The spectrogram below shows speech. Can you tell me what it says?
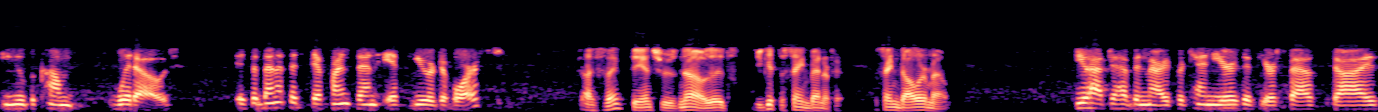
you become widowed, is the benefit different than if you're divorced? I think the answer is no. It's you get the same benefit the same dollar amount. You have to have been married for 10 years if your spouse dies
